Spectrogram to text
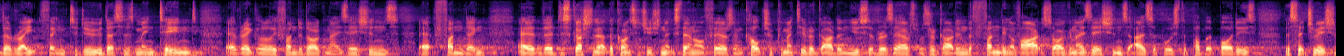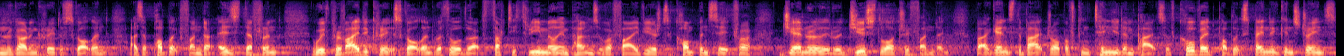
the right thing to do. This has maintained uh, regularly funded organisations' uh, funding. Uh, the discussion at the Constitution, External Affairs and Culture Committee regarding the use of reserves was regarding the funding of arts organisations as opposed to public bodies. The situation regarding Creative Scotland as a public funder is different. We've provided Creative Scotland with over £33 million pounds over five years to compensate for generally reduced lottery funding, but against the backdrop of continued impacts of COVID, public spending constraints,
